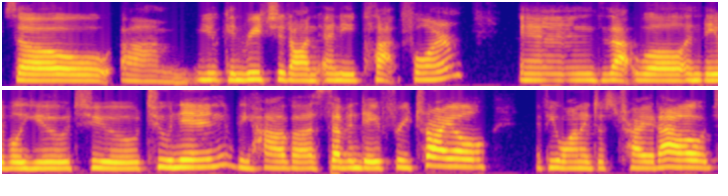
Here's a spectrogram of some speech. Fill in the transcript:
So um, you can reach it on any platform, and that will enable you to tune in. We have a seven day free trial if you want to just try it out.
